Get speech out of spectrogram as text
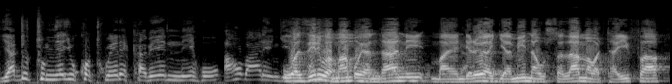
yadutumye yuko twereka beneho aho barengeye Waziri wa mambo ya ndani, maendeleo ya jamii na usalama wa taifa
